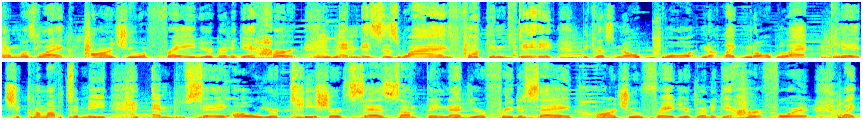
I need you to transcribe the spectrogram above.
and was like, "Aren't you afraid you're going to get hurt?" Mm-hmm. And this is why I fucking did it because no boy, no like no black kid should come up to me and say, "Oh, your T-shirt says something that you're free to say. Aren't you afraid you're going to get hurt for it?" Like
